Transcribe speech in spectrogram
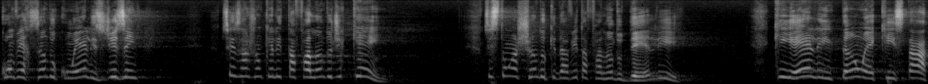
conversando com eles, dizem: Vocês acham que ele está falando de quem? Vocês estão achando que Davi está falando dele? Que ele então é que está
